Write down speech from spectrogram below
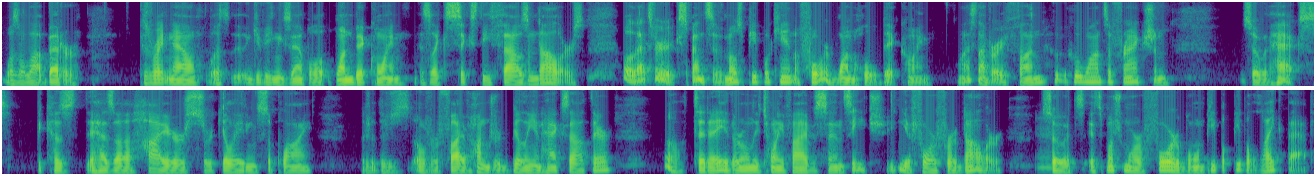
was a lot better. Because right now, let's give you an example. One Bitcoin is like sixty thousand dollars. Well, that's very expensive. Most people can't afford one whole Bitcoin. Well, that's not very fun. Who, who wants a fraction? So with Hex, because it has a higher circulating supply, there's over 500 billion hex out there. Well, today they're only 25 cents each. You can get four for a dollar. Mm. So it's it's much more affordable, and people people like that.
